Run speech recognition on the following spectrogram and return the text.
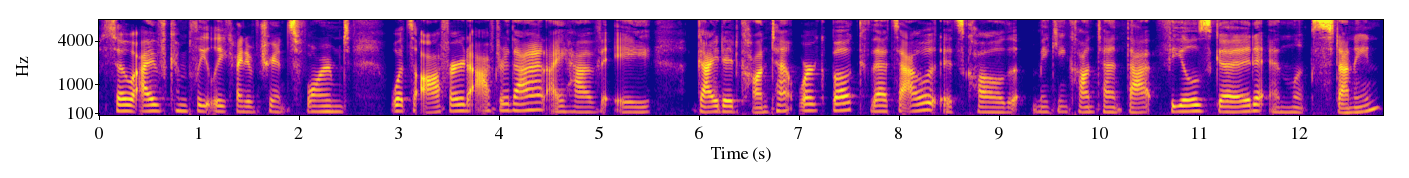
So I've completely kind of transformed what's offered after that. I have a guided content workbook that's out. It's called Making Content That Feels Good and Looks Stunning.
